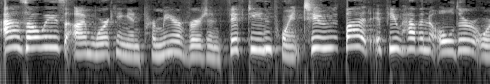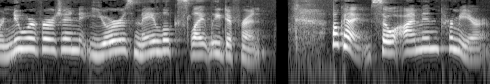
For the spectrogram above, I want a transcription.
As always, I'm working in Premiere version 15.2, but if you have an older or newer version, yours may look slightly different. Okay, so I'm in Premiere,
